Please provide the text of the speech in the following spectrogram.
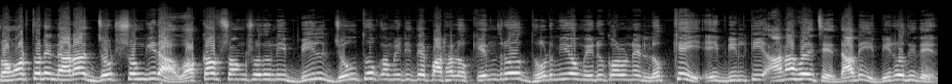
সমর্থনে নারাজ জোট সঙ্গীরা ওয়াকফ সংশোধনী বিল যৌথ কমিটিতে পাঠালো কেন্দ্র। ধর্মীয় মেরুকরণের লক্ষ্যেই এই বিলটি আনা হয়েছে, দাবি বিরোধীদের।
